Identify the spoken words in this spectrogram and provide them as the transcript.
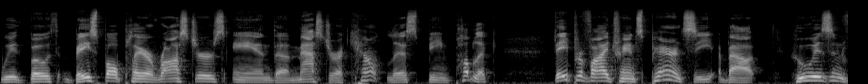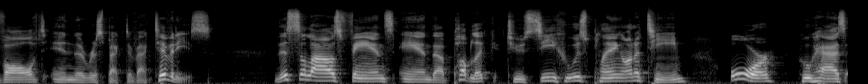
with both baseball player rosters and the master account list being public, they provide transparency about who is involved in the respective activities. This allows fans and the public to see who is playing on a team or who has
